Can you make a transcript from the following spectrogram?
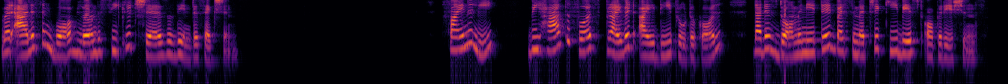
where Alice and Bob learn the secret shares of the intersection. Finally, we have the first private ID protocol that is dominated by symmetric key-based operations.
